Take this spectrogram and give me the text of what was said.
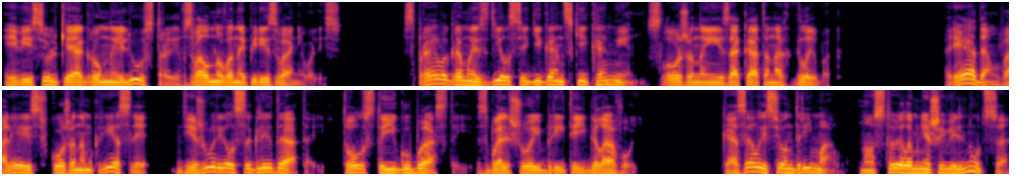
и висюльки огромной люстры взволнованно перезванивались. Справа громоздился гигантский камин, сложенный из закатанных глыбок. Рядом, валяясь в кожаном кресле, Дежурил соглядатай, толстый и губастый, с большой бритой головой. Казалось, он дремал, но стоило мне шевельнуться,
